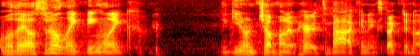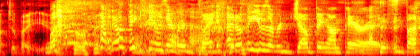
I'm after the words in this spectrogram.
Well, they also don't like being like like you don't jump on a parrot's back and expect it not to bite you. I don't think he was ever. bite- I don't think he was ever jumping on parrots. But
